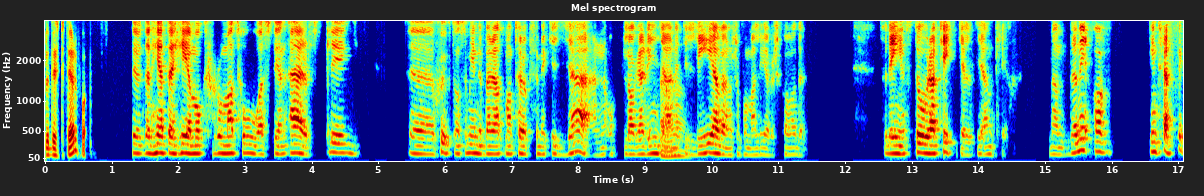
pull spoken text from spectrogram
du disputerade på? Den heter hemokromatos. Det är en ärftlig eh, sjukdom som innebär att man tar upp för mycket järn och lagrar in järnet ah. i levern så får man leverskador. Så det är ingen stor artikel egentligen. Men den är av intresse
